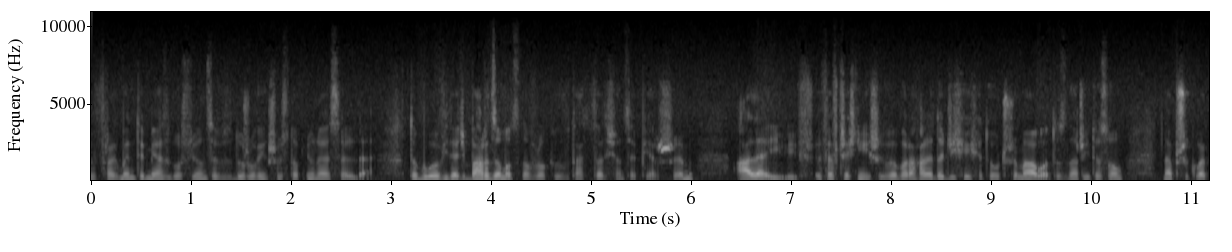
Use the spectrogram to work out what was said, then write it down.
e, fragmenty miast głosujące w dużo większym stopniu na SLD. To było widać bardzo mocno w roku 2001, ale i we wcześniejszych wyborach, ale do dzisiaj się to utrzymało. To znaczy, to są na przykład,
